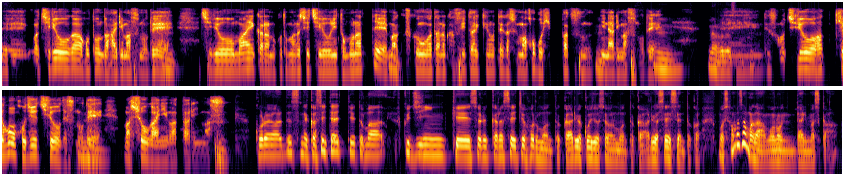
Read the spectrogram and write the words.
えーまあ、治療がほとんど入りますので、うん、治療前からのこともあるし、治療に伴って、うん、まあ、複合型の下垂体機能低下症、まあ、ほぼ必発になりますので、なるほど、えー、で。その治療は基本補充治療ですので、まあ、生涯にわたります。これはですね下垂体っていうとまあ副腎系それから成長ホルモンとかあるいは甲状腺ホルモンとかあるいは性腺とかもうさまざまなものになりますか？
